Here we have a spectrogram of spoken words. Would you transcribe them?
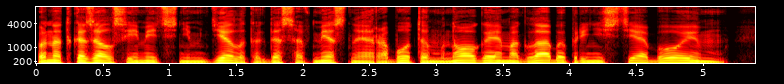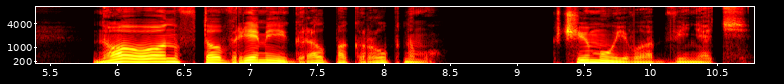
Он отказался иметь с ним дело, когда совместная работа многое могла бы принести обоим, но он в то время играл по-крупному. К чему его обвинять?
